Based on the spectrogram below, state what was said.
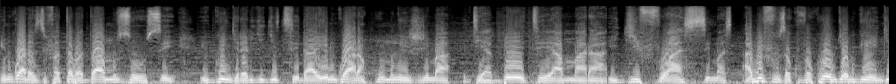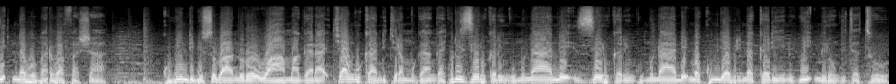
Indwara zifata abadamu zose igwingira ry'igitsina indwara nk'umwijima diyabete amara igifu asima abifuza kuva ku biyobyabwenge nabo barabafasha. Ku bindi bisobanuro wahamagara cyangwa ukandikira muganga kuri zeru karindwi umunani zeru karindwi umunani makumyabiri na karindwi mirongo itatu.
